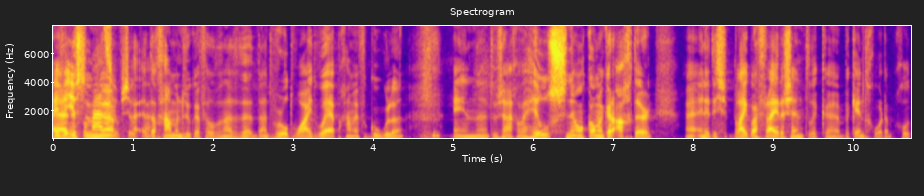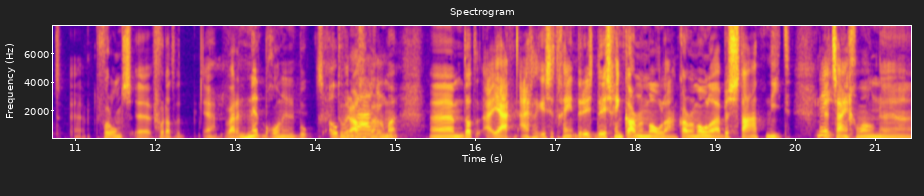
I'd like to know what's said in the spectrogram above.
Eh, Even dus toen, informatie eh, opzoeken. eh, dan gaan we natuurlijk even naar, de, naar het World Wide Web, gaan we even googlen. en eh, toen zagen we heel snel, kwam ik erachter. eh en het is blijkbaar vrij recentelijk eh, bekend geworden. Maar goed, eh, voor ons, eh, voordat we, ja, we waren net begonnen in het boek Het toen we erachter kwamen. Ehm, dat, eh, ja, eigenlijk is het geen, er is, er is geen Carmen Mola. Carmen Mola bestaat niet. Nee, Het zijn gewoon eh,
